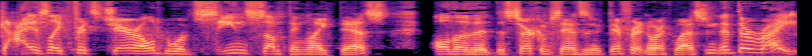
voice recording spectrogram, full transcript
guys like Fitzgerald, who have seen something like this, although the, the circumstances are different at Northwestern, that they're right.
